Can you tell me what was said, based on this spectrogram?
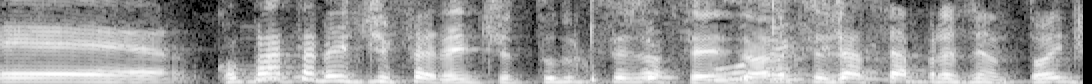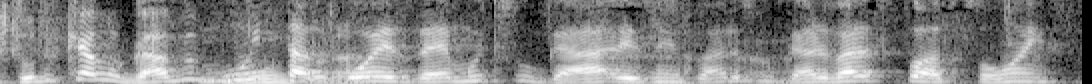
É, como Completamente diferente de tudo que você já De fez. tudo, Olha que você já se apresentou em tudo que é lugar do muita mundo. né? coisa, é, muitos lugares, em vários lugares, várias situações.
